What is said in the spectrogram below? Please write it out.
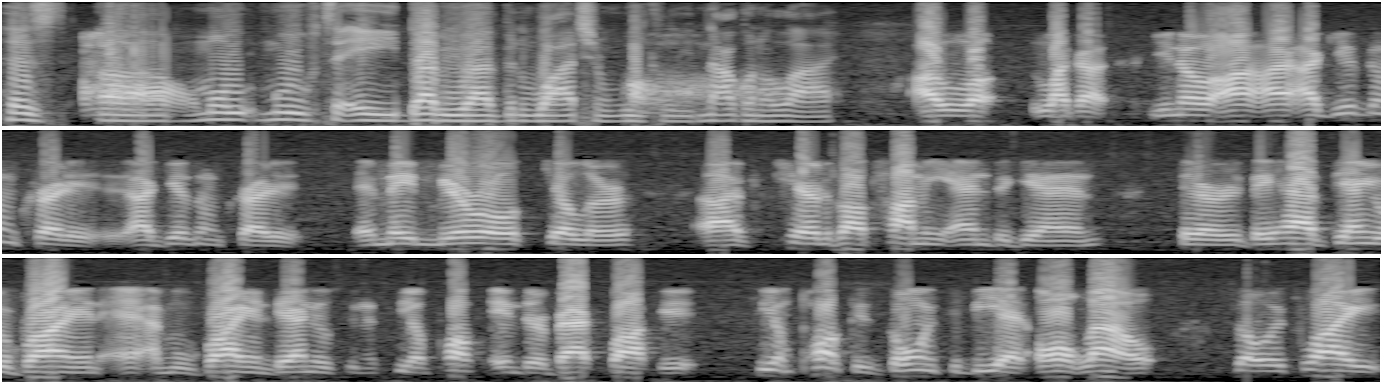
his uh Oh. mo- move to AEW, I've been watching weekly. Not gonna lie. I lo- like I you know I, I I give them credit. I give them credit. It made Miro killer. I've cared about Tommy End again. They're they have Daniel Bryan. And I mean Bryan Danielson and CM Punk in their back pocket. CM Punk is going to be at All Out, so it's like.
